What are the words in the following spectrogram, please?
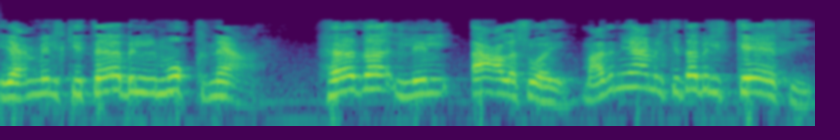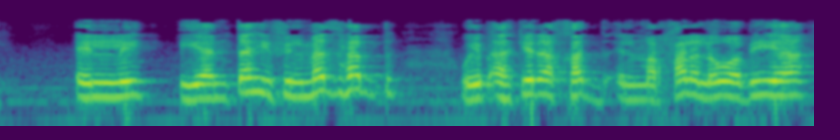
يعمل كتاب المقنع. هذا للأعلى شوية. بعدين يعمل كتاب الكافي اللي ينتهي في المذهب ويبقى كده خد المرحلة اللي هو بيها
